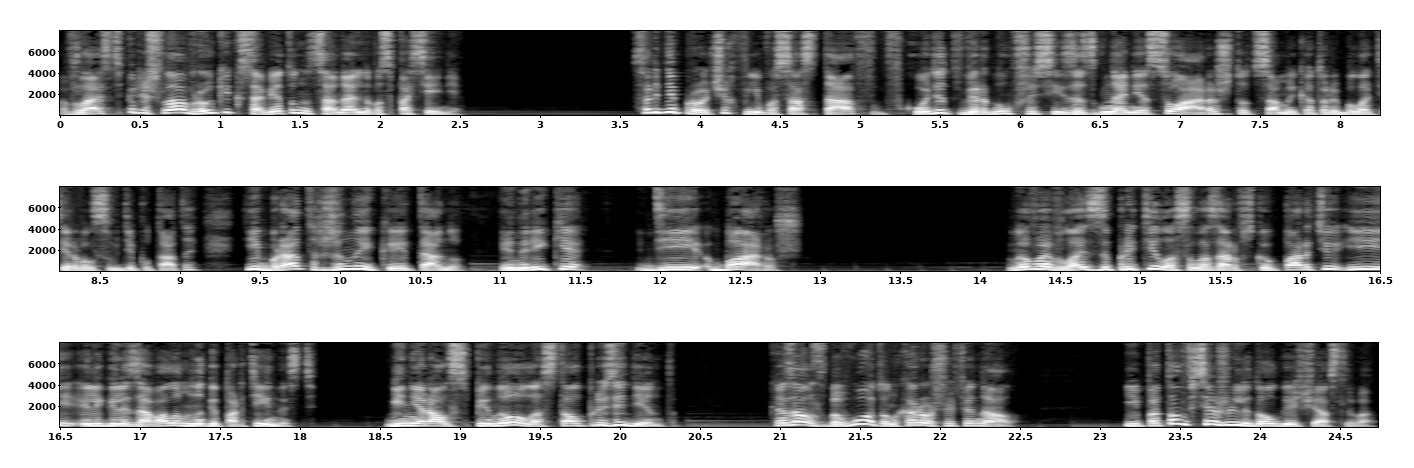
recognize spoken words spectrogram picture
Власть перешла в руки к Совету национального спасения. Среди прочих в его состав входят вернувшийся из изгнания Суареш, тот самый, который баллотировался в депутаты, и брат жены Каэтану, Энрике Ди Баруш, новая власть запретила Салазаровскую партию и легализовала многопартийность. Генерал Спинола стал президентом. Казалось бы, вот он, хороший финал. И потом все жили долго и счастливо.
